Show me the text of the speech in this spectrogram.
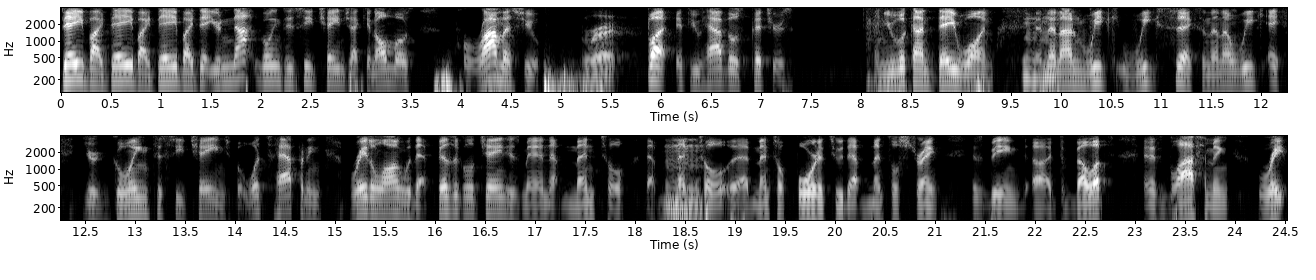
day by day by day by day. You're not going to see change. I can almost promise you. Right. But if you have those pictures, and you look on day one Mhm. and then on week week six and then on week eight you're going to see change but what's happening right along with that physical change is man that mental that Mhm. mental that mental fortitude that mental strength is being uh, developed and it's blossoming right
